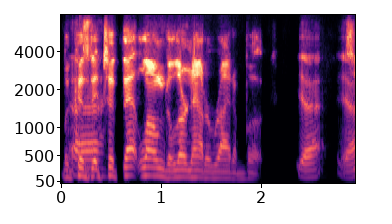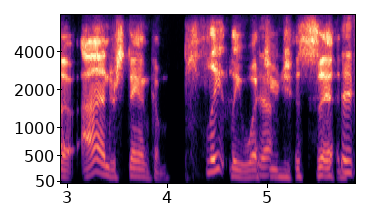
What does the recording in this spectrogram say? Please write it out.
because uh, it took that long to learn how to write a book yeah, yeah. So I understand completely what yeah. you just said.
